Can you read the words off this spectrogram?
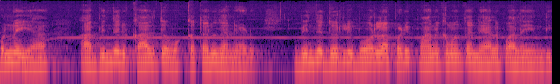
పున్నయ్య ఆ బిందెను కాలితో ఒక్క తను తన్నాడు బిందె దొర్లి బోర్లా పడి పానకమంతా నేలపాలైంది.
